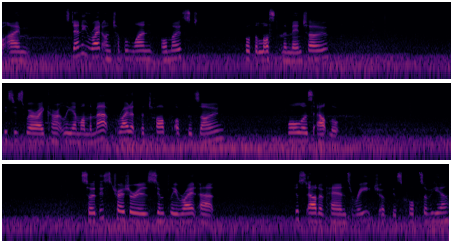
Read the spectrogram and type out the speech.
I'm standing right on top of one almost called the Lost Memento. This is where I currently am on the map, right at the top of the zone. Faller's Outlook. So this treasure is simply right at just out of hand's reach of this corpse over here.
